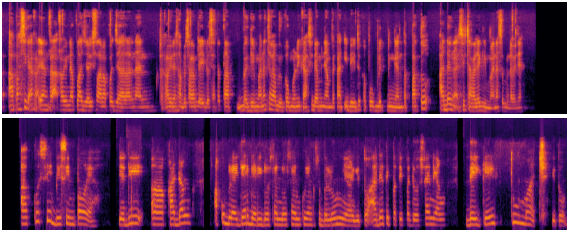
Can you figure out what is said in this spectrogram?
apa sih Kak, yang Kak Karina pelajari selama perjalanan Kak Karina sampai sekarang menjadi dosen tetap? Bagaimana cara berkomunikasi dan menyampaikan ide itu ke publik dengan tepat tuh ada nggak sih caranya gimana sebenarnya? Aku sih be simple ya. Jadi uh, kadang aku belajar dari dosen-dosenku yang sebelumnya gitu. Ada tipe-tipe dosen yang they gave too much gitu.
